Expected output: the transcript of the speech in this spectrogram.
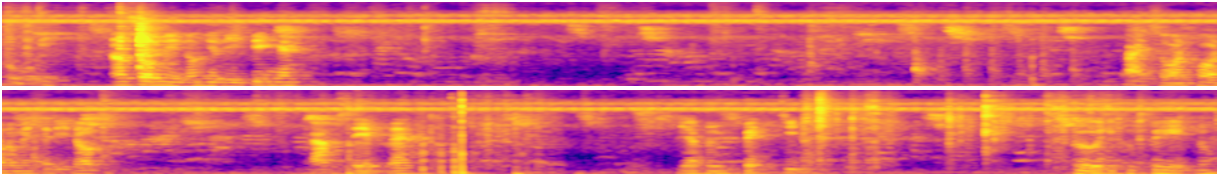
โอ้ยเอาส้มนี่น้องจันดีปิ้งไงปลายซ้อนพ่อน้องไม่จันดีเนาะตามเซฟนะอย่าไปเป็นกินเออนี่คือเป๊ะเนาะ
